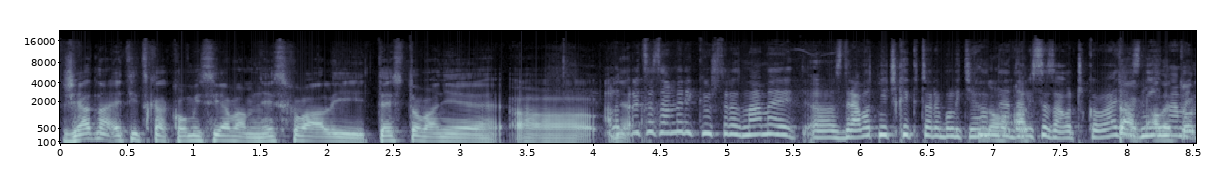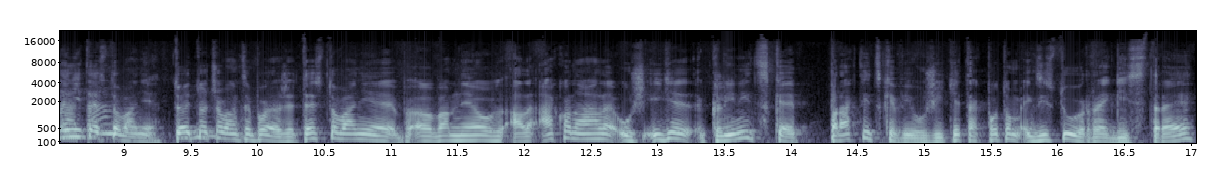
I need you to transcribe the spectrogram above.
Žiadna etická komisia vám neschválí testovanie... Uh, ale predsa z Ameriky už teraz máme uh, zdravotničky, ktoré boli tehotné no, a dali sa zaočkovať. Tak, a z nich ale to není testovanie. To je to, čo vám chcem povedať, že testovanie vám neho... Ale ako náhle už ide klinické, praktické využitie, tak potom existujú registre,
